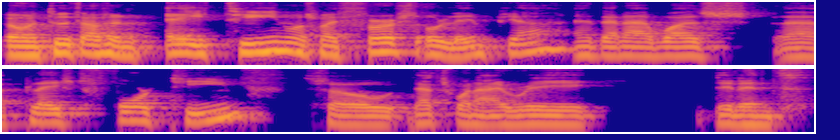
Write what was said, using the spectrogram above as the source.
So in 2018 was my first Olympia, and then I was uh, placed 14th. So that's when I really didn't,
